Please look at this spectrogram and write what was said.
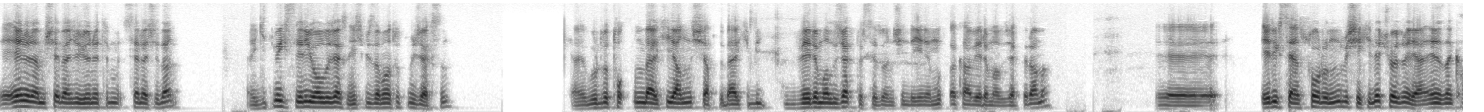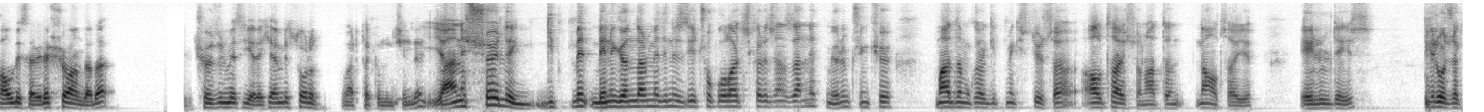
en önemli şey bence yönetimsel açıdan yani gitmek isteyeni yollayacaksın. Hiçbir zaman tutmayacaksın. Yani burada Tottenham belki yanlış yaptı. Belki bir verim alacaktır sezon içinde yine mutlaka verim alacaktır ama e, Eriksen sorununu bir şekilde çözmeli. Yani en azından kaldıysa bile şu anda da çözülmesi gereken bir sorun var takımın içinde. Yani şöyle gitme beni göndermediniz diye çok olay çıkaracağını zannetmiyorum. Çünkü madem o kadar gitmek istiyorsa 6 ay sonra hatta ne 6 ayı? Eylül'deyiz. 1 Ocak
